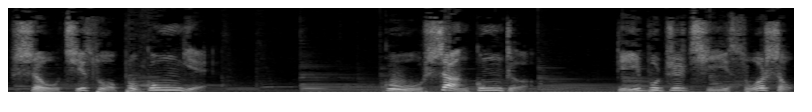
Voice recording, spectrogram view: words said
守其所不攻也。故善攻者，敌不知其所守；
